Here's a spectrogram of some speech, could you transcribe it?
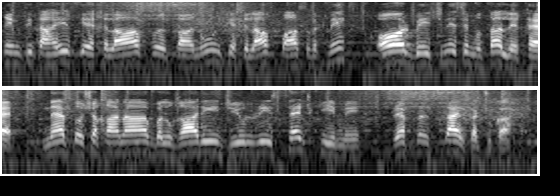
कीमती तहफ के खिलाफ, कानून के खिलाफ पास रखने और बेचने से मुतल है। NAB Toshakhana Bulgari jewellery set की में रेफरेंस दायर कर चुका है।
